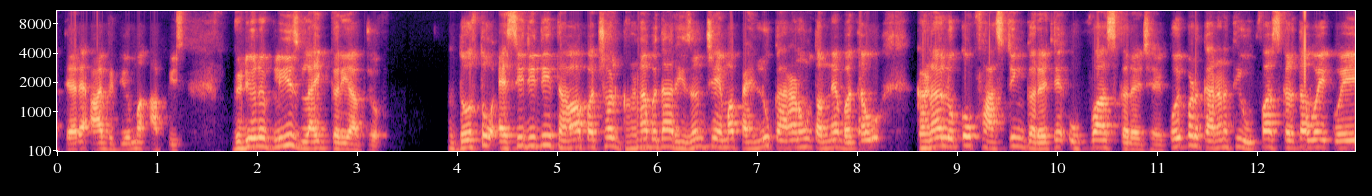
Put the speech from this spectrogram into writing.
અત્યારે આ વિડીયોમાં આપીશ. વિડીયોને પ્લીઝ લાઇક કરી આપજો. દોસ્તો એસિડિટી થવા પાછળ ઘણા બધા રીઝન છે. એમાં પહેલું કારણ હું તમને બતાવું, ઘણા લોકો ફાસ્ટિંગ કરે છે, ઉપવાસ કરે છે. કોઈ પણ કારણથી ઉપવાસ કરતા હોય, કોઈ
